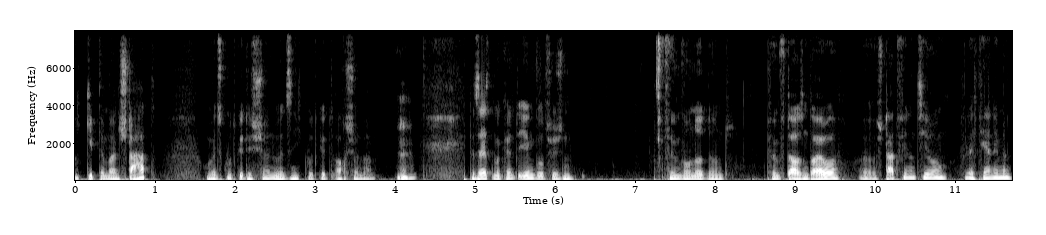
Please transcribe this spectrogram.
ich gebe dir mal einen Start und wenn es gut geht, ist schön und wenn es nicht gut geht, auch schön warm. Mhm. Das heißt, man könnte irgendwo zwischen 500 und 5000 Euro äh, Startfinanzierung vielleicht hernehmen.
